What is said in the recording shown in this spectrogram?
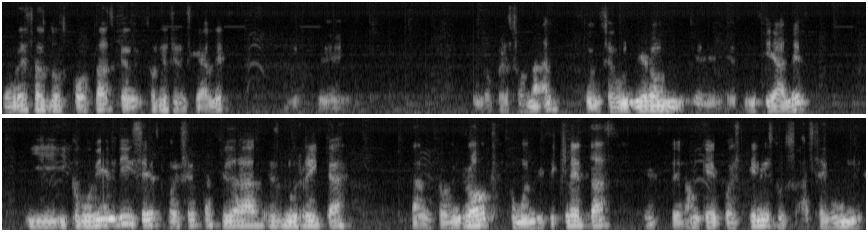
sobre esas dos cosas que son esenciales este, en lo personal, se volvieron eh, esenciales. Y, y, como bien dices, pues esta ciudad es muy rica, tanto en rock como en bicicletas, este, aunque pues tiene sus asegúnes,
